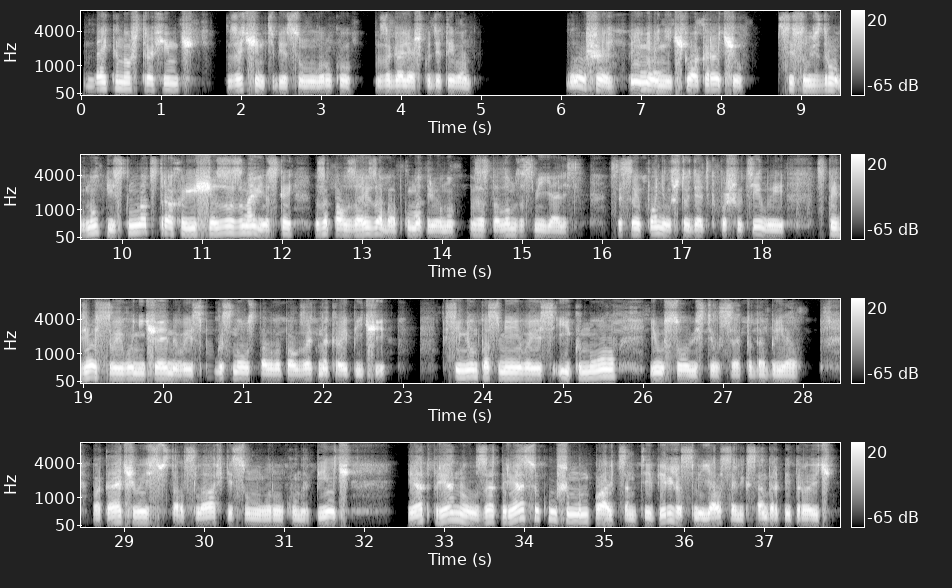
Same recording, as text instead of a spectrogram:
«Дай-ка нож, Трофимыч. Зачем тебе сунул руку за голяшку дед Иван?» «Уши, племянничку окорочу». Сысой вздрогнул, пискнул от страха и исчез за занавеской, заползая за бабку Матрёну. За столом засмеялись. Сысой понял, что дядька пошутил, и, стыдясь своего нечаянного испуга, снова стал выползать на край печи. Семен, посмеиваясь, икнул и усовестился, подобрел. Покачиваясь, встал с лавки, сунул руку на печь и отпрянул, затряс укушенным пальцем. Теперь же смеялся Александр Петрович.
